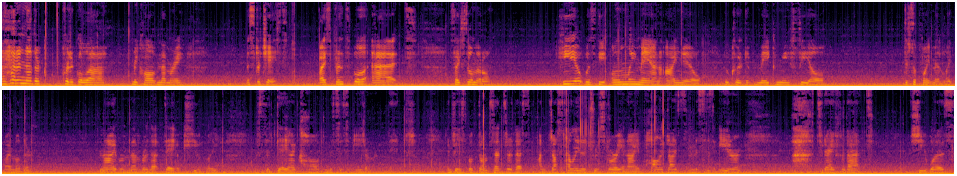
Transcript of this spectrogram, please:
I had another critical uh, recall of memory. Mr. Chase, vice principal at Sykesville Middle. He was the only man I knew who could make me feel disappointment like my mother. And I remember that day acutely. It was the day I called Mrs. Ader bitch. And Facebook, don't censor this. I'm just telling a true story, and I apologize to Mrs. Ader today for that. She was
